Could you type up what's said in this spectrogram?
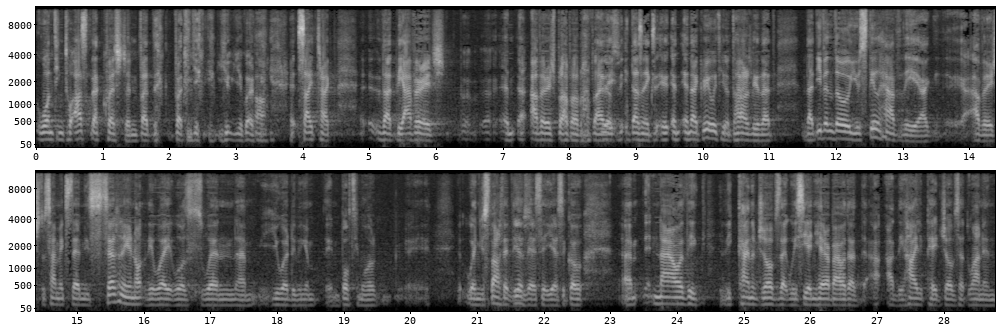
wanting to ask that question, but, but you, you, you got oh. sidetracked that the average uh, average, blah, blah, blah, blah. Yes. It, it, doesn't exist. And, and, I agree with you entirely that, that even though you still have the uh, average to some extent, it's certainly not the way it was when um, you were living in, in Baltimore uh, when you started yes. there, say, years ago. Um, now the, the kind of jobs that we see and hear about are, are the highly paid jobs at one end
